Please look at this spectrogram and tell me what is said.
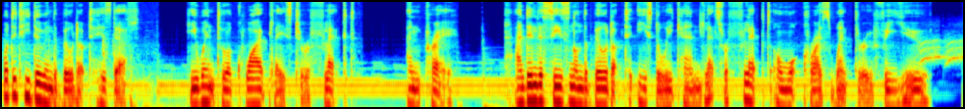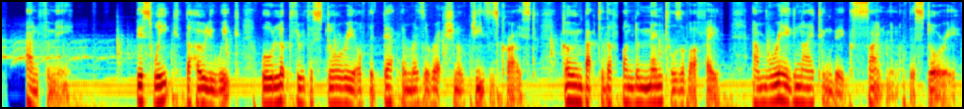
what did he do in the build up to his death? He went to a quiet place to reflect and pray. And in this season on the build up to Easter weekend, let's reflect on what Christ went through for you and for me. This week, the Holy Week, we'll look through the story of the death and resurrection of Jesus Christ, going back to the fundamentals of our faith and reigniting the excitement of this story.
